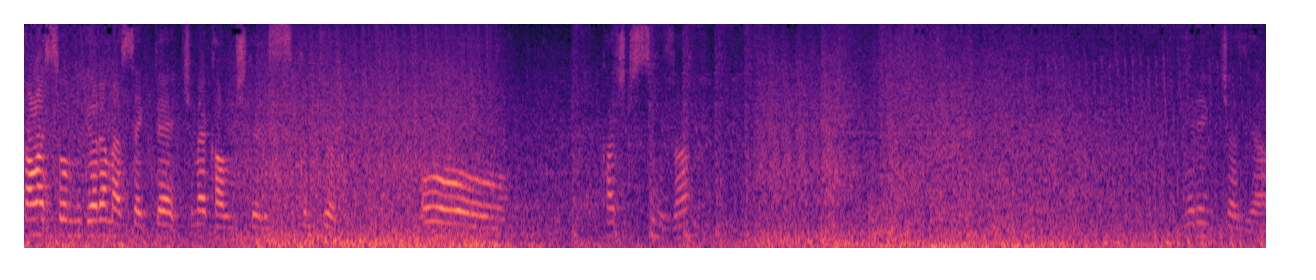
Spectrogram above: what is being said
Savaş sonunu göremezsek de kime kalmış deriz. Sıkıntı yok. Oo. Kaç kişisiniz lan? Nereye gideceğiz ya?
